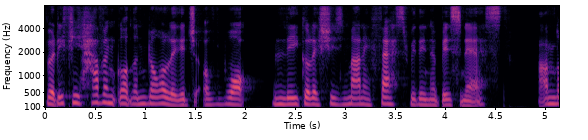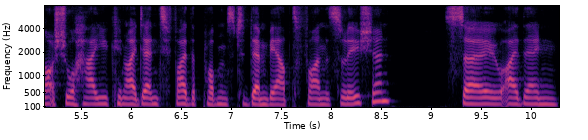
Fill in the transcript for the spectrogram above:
but if you haven't got the knowledge of what legal issues manifest within a business, I'm not sure how you can identify the problems to then be able to find the solution. So I then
